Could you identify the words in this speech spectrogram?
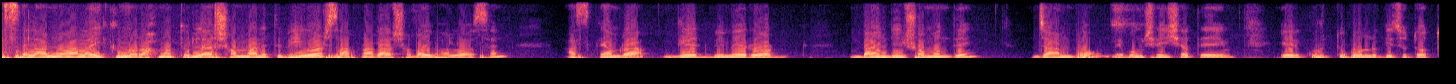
আসসালামু আলাইকুম রহমতুল্লাহ। সম্মানিত ভিউয়ার্স আপনারা সবাই ভালো আছেন? আজকে আমরা গ্রেড বিমের রড বাইন্ডিং সম্বন্ধে জানব এবং সেই সাথে এর গুরুত্বপূর্ণ কিছু তথ্য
